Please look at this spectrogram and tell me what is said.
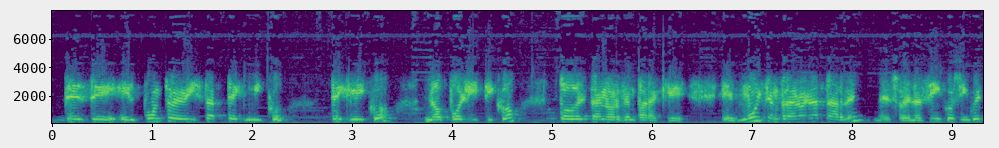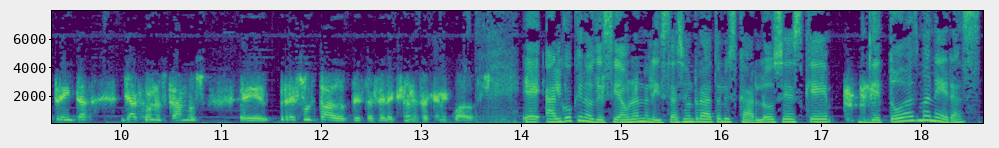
desde el punto de vista técnico, técnico, no político, todo está en orden para que eh, muy temprano en la tarde, eso de las 5, 5 y 30, ya conozcamos eh, resultados de estas elecciones acá en Ecuador. Eh, algo que nos decía un analista hace un rato, Luis Carlos, es que de todas maneras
